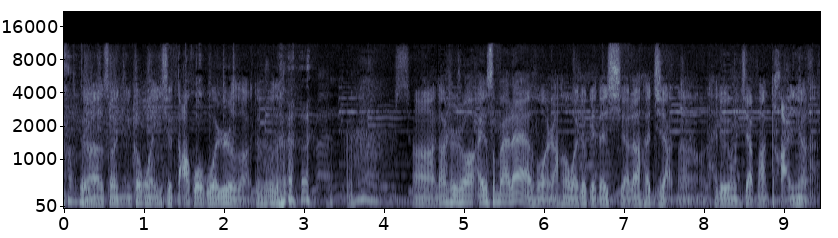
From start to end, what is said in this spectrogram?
对吧？说你跟我一起搭伙过日子，对不对？啊，当时说 It's my life，然后我就给他写了很简单，他就用键盘弹下来了。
